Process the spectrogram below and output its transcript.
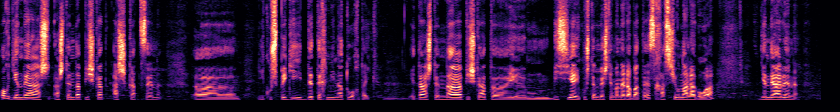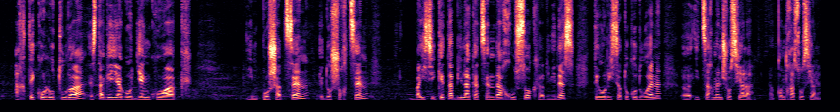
hor jendea has- hasten da pixkat askatzen uh, ikuspegi determinatu hortaik. Eta hasten da pixkat uh, bizia ikusten beste manera batez, razionalagoa, jendearen arteko lotura, ez da gehiago jenkoak inposatzen edo sortzen, baizik eta bilakatzen da jusok, adibidez, teorizatuko duen uh, itzarmen soziala, kontrasoziala.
